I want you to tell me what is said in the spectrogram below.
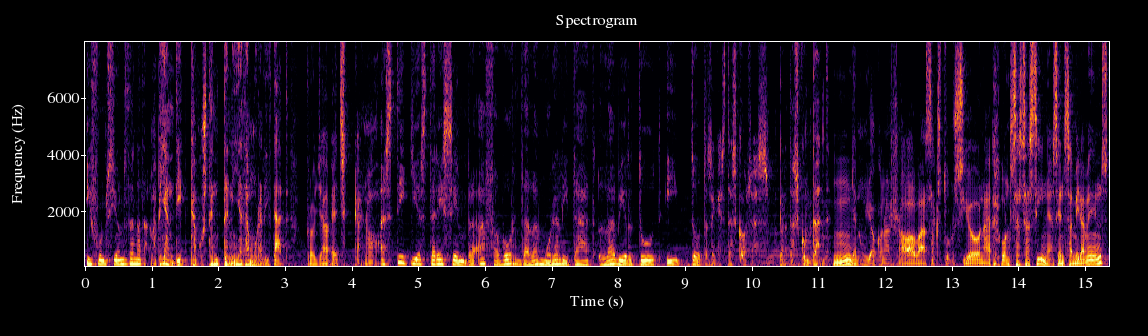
i funcions de Nadal. M'havien dit que vostè en tenia de moralitat, però ja veig que no. Estic i estaré sempre a favor de la moralitat, la virtut i totes aquestes coses, per descomptat. Mm, I en un lloc on es roba, s'extorsiona, on s'assassina sense miraments,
